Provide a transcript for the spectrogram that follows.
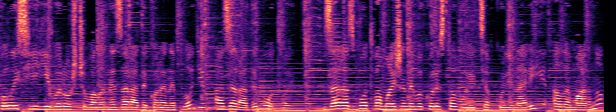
Колись її вирощували не заради коренеплодів, а заради ботви. Зараз ботва майже не використовується в кулінарії, але марно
